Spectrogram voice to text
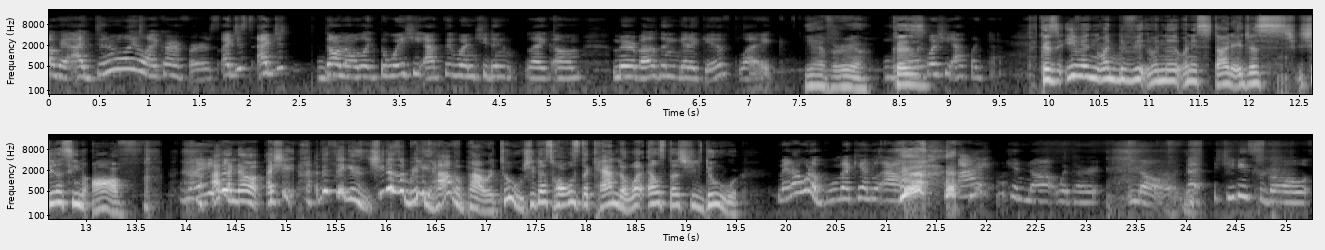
Okay, I didn't really like her at first. I just I just don't know, like the way she acted when she didn't like um Mirabel didn't get a gift, like yeah, for real. you know, Because like why she act like that. Because even when the when the, when it started, it just she doesn't seem off. Right? I don't know. She the thing is, she doesn't really have a power too. She just holds the candle. What else does she do? Man, I would have blew that candle out. I cannot with her. No, that she needs to go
